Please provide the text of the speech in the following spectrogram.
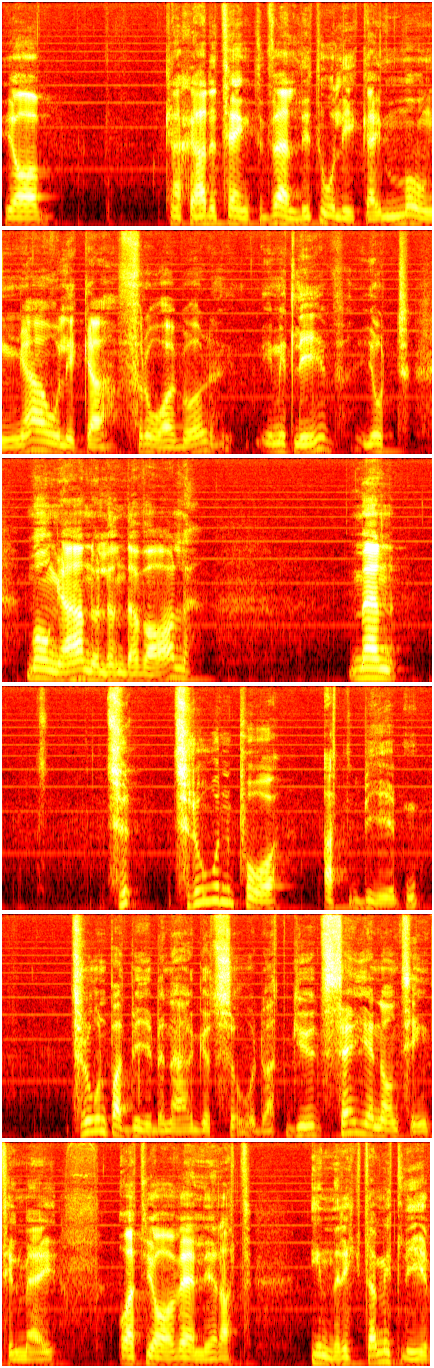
Jag kanske hade tänkt väldigt olika i många olika frågor i mitt liv, gjort många annorlunda val. Men tron på att tron på att Bibeln är Guds ord och att Gud säger någonting till mig och att jag väljer att inrikta mitt liv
